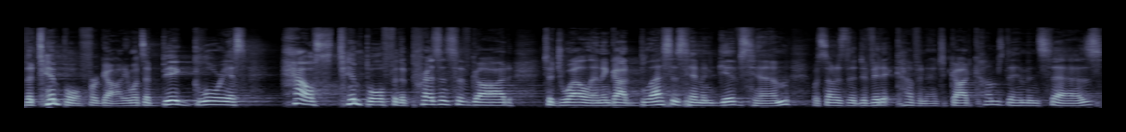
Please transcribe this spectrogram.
the temple for God. He wants a big, glorious house, temple for the presence of God to dwell in. And God blesses him and gives him what's known as the Davidic covenant. God comes to him and says,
